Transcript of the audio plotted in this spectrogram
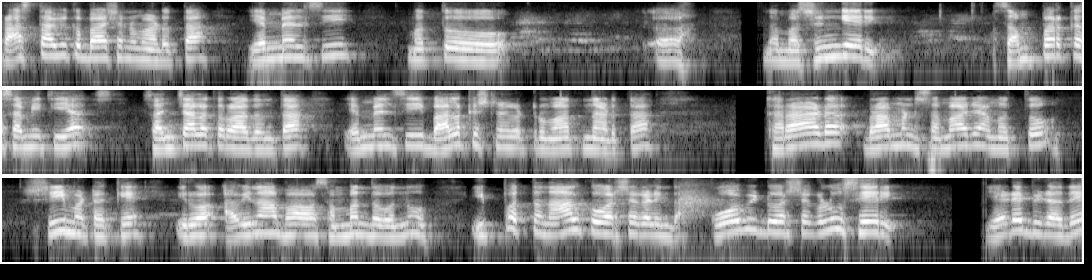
ಪ್ರಾಸ್ತಾವಿಕ ಭಾಷಣ ಮಾಡುತ್ತಾ ಎಂ ಎಲ್ ಸಿ ಮತ್ತು ನಮ್ಮ ಶೃಂಗೇರಿ ಸಂಪರ್ಕ ಸಮಿತಿಯ ಸಂಚಾಲಕರು ಆದಂಥ ಎಂ ಎಲ್ ಸಿ ಬಾಲಕೃಷ್ಣ ಭಟ್ರು ಮಾತನಾಡ್ತಾ, ಕರಾಡ ಬ್ರಾಹ್ಮಣ ಸಮಾಜ ಮತ್ತು ಶ್ರೀಮಠಕ್ಕೆ ಇರುವ ಅವಿನಾಭಾವ ಸಂಬಂಧವನ್ನು ಇಪ್ಪತ್ತ ನಾಲ್ಕು ವರ್ಷಗಳಿಂದ, ಕೋವಿಡ್ ವರ್ಷಗಳೂ ಸೇರಿ ಎಡೆಬಿಡದೆ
